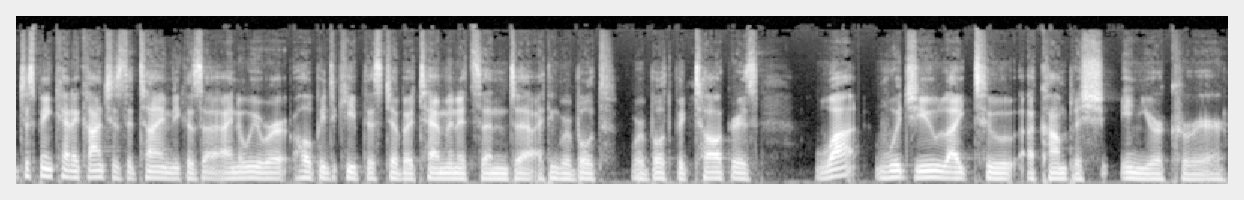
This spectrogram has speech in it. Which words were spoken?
just being kind of conscious of time because I know we were hoping to keep this to about ten minutes, and uh, I think we're both we're both big talkers. What would you like to accomplish in your career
